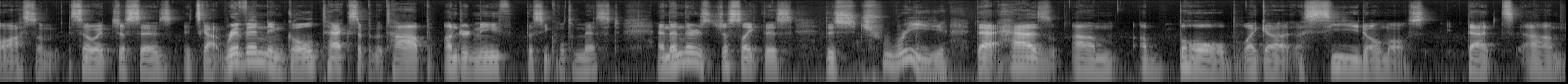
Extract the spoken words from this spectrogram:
awesome. So it just says it's got Riven in gold text up at the top, underneath the sequel to Myst, and then there's just like this this tree that has um a bulb like a, a seed almost that's um,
